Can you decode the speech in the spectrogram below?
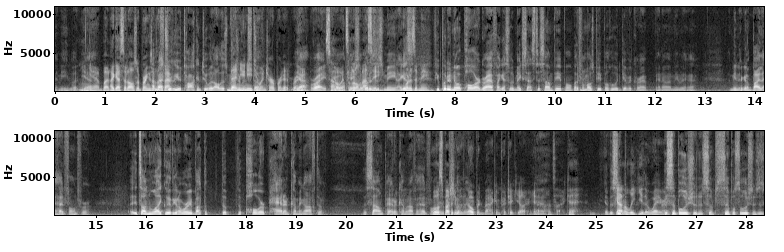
I mean, but yeah, Yeah. but I guess it also brings up I'm the not fact sure who you're talking to with all this. then you need stuff. to interpret it, right? Yeah, right. So know, it's a little so messy. What does this mean? I guess what does it mean? if you put it into a polar graph, I guess it would make sense to some people, but Mm-hmm. for most people who would give a crap, you know, I mean, yeah. I mean, they're going to buy the headphone for. It's unlikely they're going to worry about the, the, the polar pattern coming off the, the sound pattern coming off a headphone. Well, especially with an pattern. open back in particular. You know, Yeah. it's like, eh, Yeah, the it's gonna leak either way, right? the simple solution, simple solutions is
